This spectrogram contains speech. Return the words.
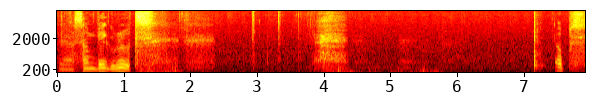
There are some big roots. Oops.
